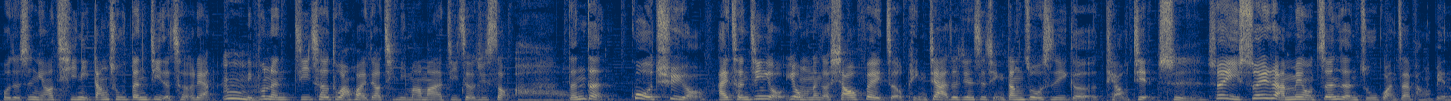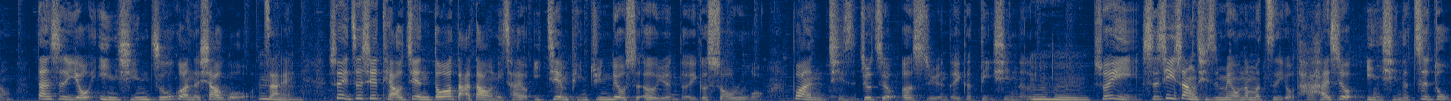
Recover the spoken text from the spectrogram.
或者是你要骑你当初登记的车辆，嗯，你不能机车突然坏掉，骑你妈妈的机车去送。哦。等等。过去哦，还曾经有用那个消费者评价这件事情当做是一个条件，是，所以虽然没有真人主管在旁边哦，但是有隐形主管的效果在。嗯所以这些条件都要达到，你才有一件平均六十二元的一个收入哦，不然其实就只有二十元的一个底薪而已。嗯哼。所以实际上其实没有那么自由，它还是有隐形的制度、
